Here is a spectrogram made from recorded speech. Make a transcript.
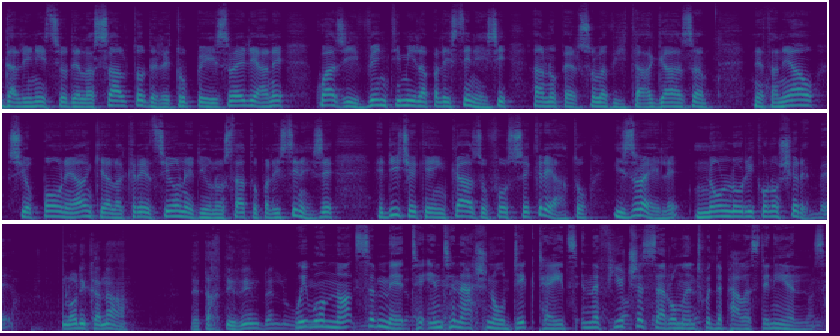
Dall'inizio dell'assalto delle truppe israeliane, quasi 20.000 palestinesi hanno perso la vita a Gaza. Netanyahu si oppone anche alla creazione di uno Stato palestinese e dice che in caso fosse creato Israele non lo riconoscerebbe. We will not submit to international dictates in the future settlement with the Palestinians.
